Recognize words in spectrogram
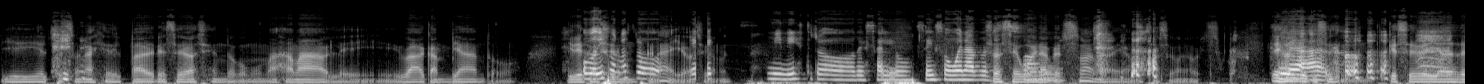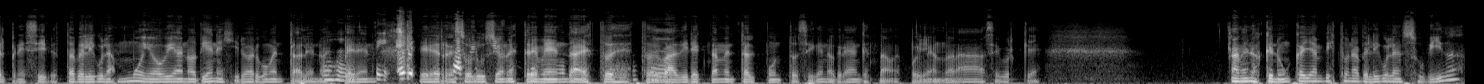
y el personaje del padre se va haciendo como más amable y va cambiando y deja como dijo nuestro ministro de salud se hizo buena persona se hace buena persona digamos, se hace buena persona es algo que se, veía desde el principio. Esta película es muy obvia, no tiene giros argumentales, no esperen eh, resoluciones tremendas. Esto es esto va directamente al punto, así que no crean que estamos spoileando nada, así porque a menos que nunca hayan visto una película en su vida,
